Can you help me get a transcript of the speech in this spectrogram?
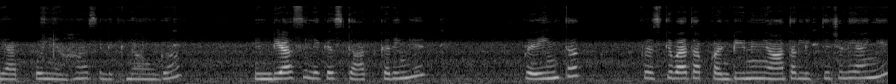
ये आपको यहाँ से लिखना होगा। इंडिया से लेकर स्टार्ट करेंगे प्रेइंग तक, फिर उसके बाद आप कंटिन्यू यहाँ तक लिखते चले आएँगे,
